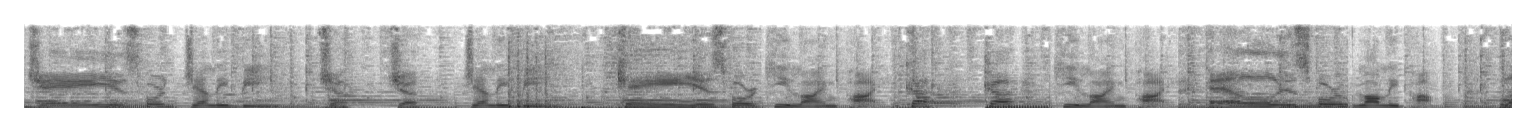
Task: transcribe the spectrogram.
J is for Jelly bean. J, J. Jelly bean. K is for Key lime pie. K, K. Key lime pie. L is for Lollipop. L,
